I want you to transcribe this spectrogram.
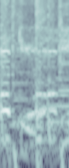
let you.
